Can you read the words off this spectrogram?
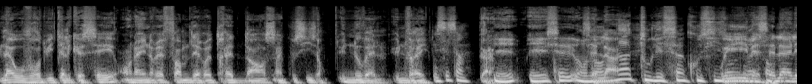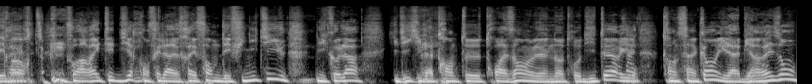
Là aujourd'hui tel que c'est, on a une réforme des retraites dans 5 ou 6 ans. Une nouvelle, une vraie. C'est ça. Et, et on en a tous les 5 ou 6 ans. Oui, mais celle-là, elle est morte. Il faut arrêter de dire qu'on fait la réforme définitive. Nicolas, qui dit qu'il a 33 ans, notre auditeur, il a 35 ans, il a bien raison.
